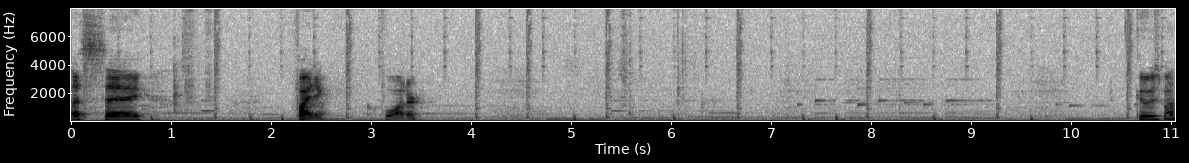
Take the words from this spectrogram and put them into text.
Let's say fighting, water. Guzma,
